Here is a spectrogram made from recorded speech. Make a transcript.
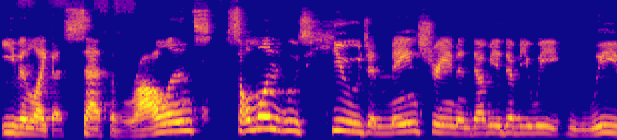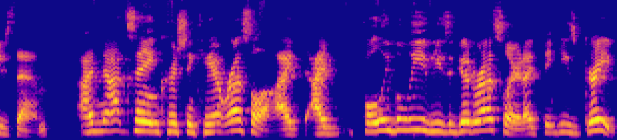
even like a Seth Rollins, someone who's huge and mainstream in WWE who leaves them. I'm not saying Christian can't wrestle. I I fully believe he's a good wrestler and I think he's great.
